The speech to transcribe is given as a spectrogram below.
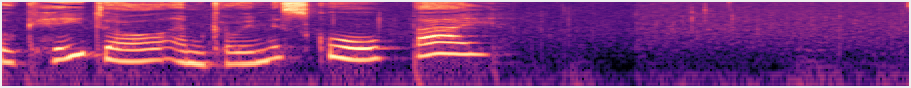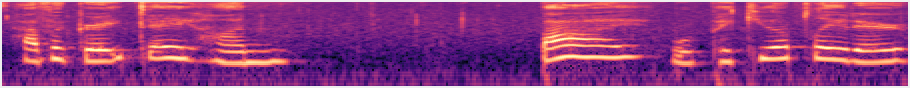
Okay, doll, I'm going to school. Bye. Have a great day, hun. Bye. We'll pick you up later.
